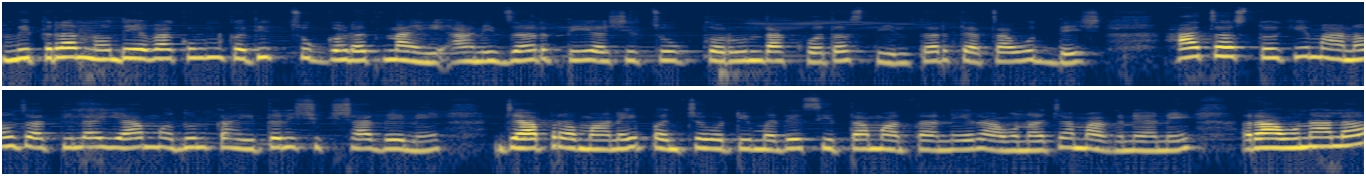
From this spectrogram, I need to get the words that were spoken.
मित्रांनो देवाकडून कधीच चूक घडत नाही आणि जर ते अशी चूक करून दाखवत असतील तर त्याचा उद्देश हाच असतो की मानव जातीला यामधून काहीतरी शिक्षा देणे ज्याप्रमाणे पंचवटीमध्ये सीतामाताने रावणाच्या मागण्याने रावणाला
